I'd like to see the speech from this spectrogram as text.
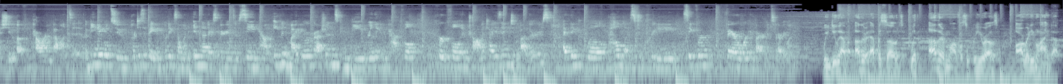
issue of power imbalances. Being able to participate in putting someone in that experience of seeing how even microaggressions can be really impactful hurtful and traumatizing to others, I think will help us to create safer, fair work environments for everyone. We do have other episodes with other Marvel superheroes already lined up.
